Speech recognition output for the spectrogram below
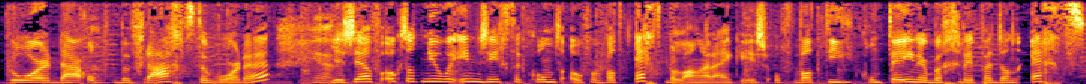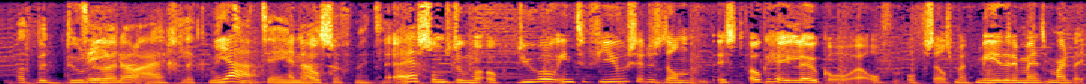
door daarop bevraagd te worden, jezelf ook tot nieuwe inzichten komt over wat echt belangrijk is of wat die containerbegrippen dan echt. Wat bedoelen we nou eigenlijk met die thema's ook, of met die? Eh, soms doen we ook duo-interviews, dus dan is het ook heel leuk of, of zelfs met meerdere mensen, maar de,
